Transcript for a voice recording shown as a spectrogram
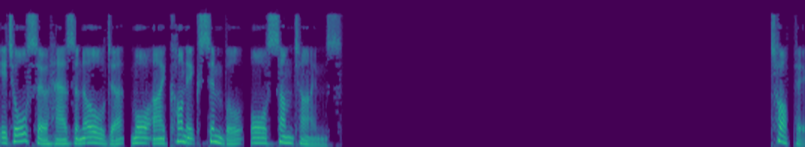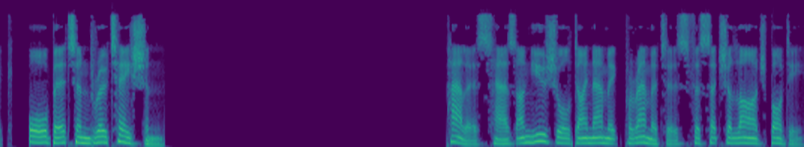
It also has an older, more iconic symbol, or sometimes Orbit and rotation Pallas has unusual dynamic parameters for such a large body.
